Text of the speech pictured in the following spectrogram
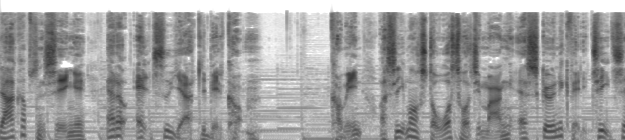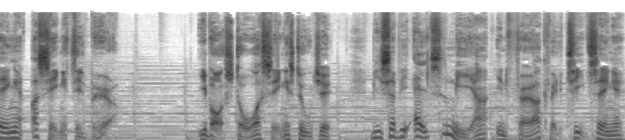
Jacobsen Senge er du altid hjertelig velkommen. Kom ind og se vores store sortiment af skønne kvalitetssenge og sengetilbehør. I vores store sengestudie viser vi altid mere end 40 kvalitetssenge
